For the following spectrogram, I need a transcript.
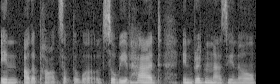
in other parts of the world. So we've had in Britain, as you know,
